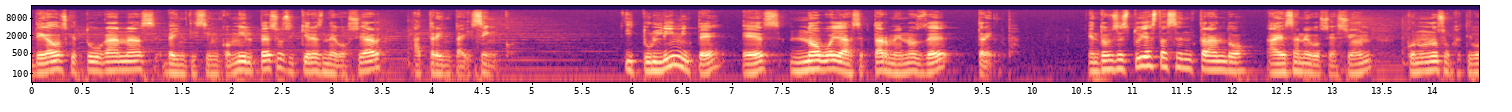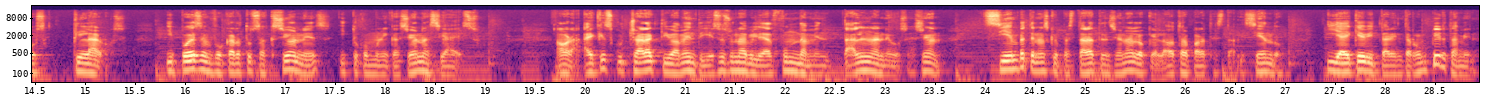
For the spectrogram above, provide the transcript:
digamos que tú ganas 25 mil pesos y quieres negociar a 35. Y tu límite es no voy a aceptar menos de 30. Entonces tú ya estás entrando a esa negociación con unos objetivos claros y puedes enfocar tus acciones y tu comunicación hacia eso. Ahora, hay que escuchar activamente y eso es una habilidad fundamental en la negociación. Siempre tenemos que prestar atención a lo que la otra parte está diciendo. Y hay que evitar interrumpir también.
